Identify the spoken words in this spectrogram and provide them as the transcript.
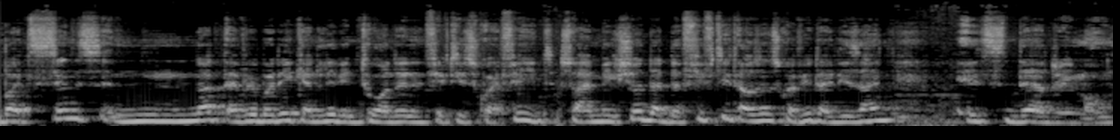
But since not everybody can live in 250 square feet, so I make sure that the 50,000 square feet I design, it's their dream home.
